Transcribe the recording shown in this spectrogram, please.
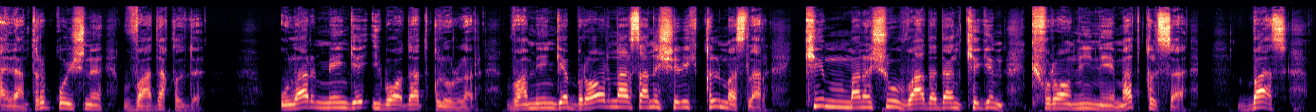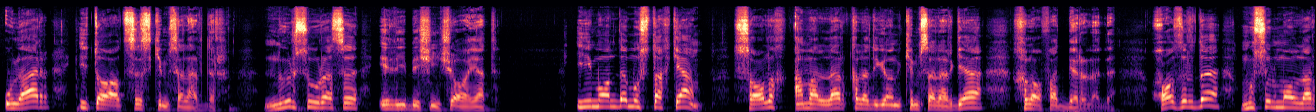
aylantirib qo'yishni va'da qildi. Ular menga ibodat qilurlar va menga biror narsani shirik qilmaslar. Kim mana shu va'dadan keyin kufroniy ne'mat qilsa, bas ular itoatsiz kimsalardir. Nur surasi 55-oyat. Iymonda mustahkam, solih amallar qiladigan kimsalarga xilofat beriladi. Hozirda musulmonlar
